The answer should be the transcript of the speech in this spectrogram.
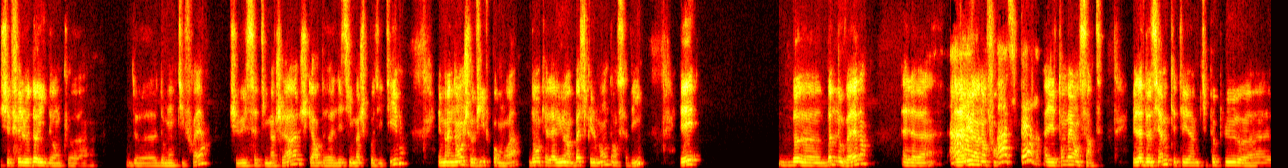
j'ai fait le deuil donc euh, de, de, mon petit frère. J'ai eu cette image-là, je garde les images positives. Et maintenant, je vis pour moi. Donc, elle a eu un basculement dans sa vie. Et bonne nouvelle, elle, euh, a eu ah. un enfant. Ah, super Elle est tombée enceinte. Et la deuxième, qui était un petit peu plus euh,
